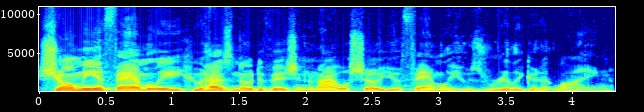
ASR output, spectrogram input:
Show me a family who has no division, and I will show you a family who's really good at lying.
